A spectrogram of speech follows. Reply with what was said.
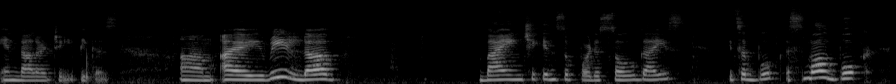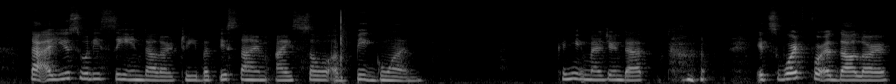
in dollar tree because um, I really love buying chicken soup for the soul guys. It's a book a small book that I usually see in Dollar Tree but this time I saw a big one. Can you imagine that? It's worth for a dollar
